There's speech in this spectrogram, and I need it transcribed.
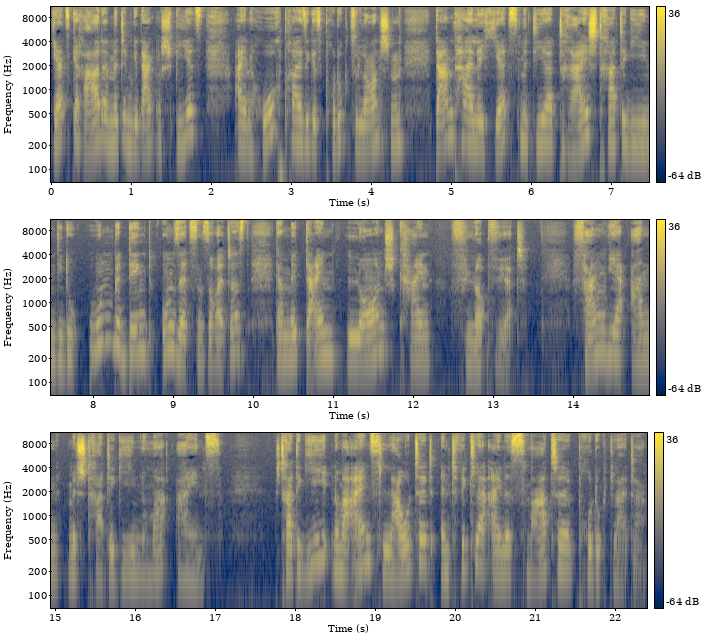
jetzt gerade mit dem Gedanken spielst, ein hochpreisiges Produkt zu launchen, dann teile ich jetzt mit dir drei Strategien, die du unbedingt umsetzen solltest, damit dein Launch kein Flop wird. Fangen wir an mit Strategie Nummer 1. Strategie Nummer 1 lautet, entwickle eine smarte Produktleiter.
